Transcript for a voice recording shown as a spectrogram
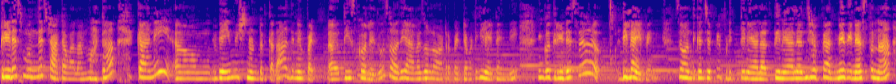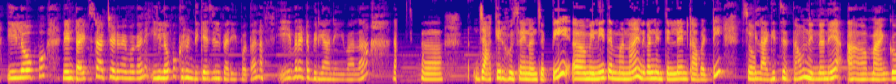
త్రీ డేస్ ముందే స్టార్ట్ అవ్వాలన్నమాట. కానీ um, వేయింగ్ మిషన్ ఉంటుంది కదా అది నేను పెట్ తీసుకోలేదు. సో అది అమెజాన్లో ఆర్డర్ పెట్టేప్పటికి లేట్ అయింది. ఇంకో త్రీ డేస్ డిలే అయిపోయింది. సో అందుకని చెప్పి ఇప్పుడు ఇది తినేయాలి అది తినేయాలి అని చెప్పి అన్ని తినేస్తున్నా. ఈ లోపు నేను డైట్ స్టార్ట్ చేయడమేమో కానీ ఈ లోపు ఒక రెండు కేజీలు పెరిగిపోతా. నా ఫేవరెట్ బిర్యానీ ఇవాళ. జాకిర్ హుసేన్ అని చెప్పి మినీ తెమ్మన్నా ఎందుకంటే నేను తినలేను కాబట్టి. సో లాగిచ్చేద్దాం. నిన్ననే మ్యాంగో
